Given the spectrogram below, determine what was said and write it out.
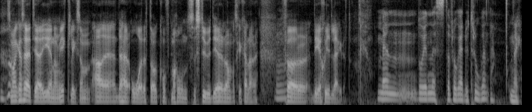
Aha. Så man kan säga att jag genomgick liksom, eh, det här året av konfirmationsstudier, eller vad man ska kalla det, Mm. för det skidlägret. Men då är nästa fråga, är du troende? Nej,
